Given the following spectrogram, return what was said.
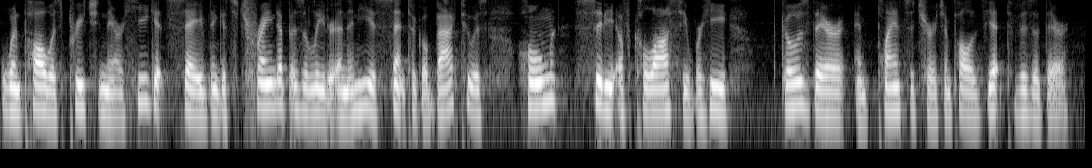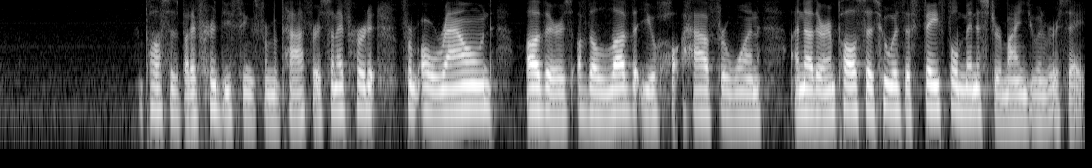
when Paul was preaching there. He gets saved and gets trained up as a leader, and then he is sent to go back to his home city of Colossae, where he goes there and plants a church, and Paul is yet to visit there. And Paul says, But I've heard these things from Epaphras, and I've heard it from around others of the love that you have for one another. And Paul says, Who was a faithful minister, mind you, in verse 8.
